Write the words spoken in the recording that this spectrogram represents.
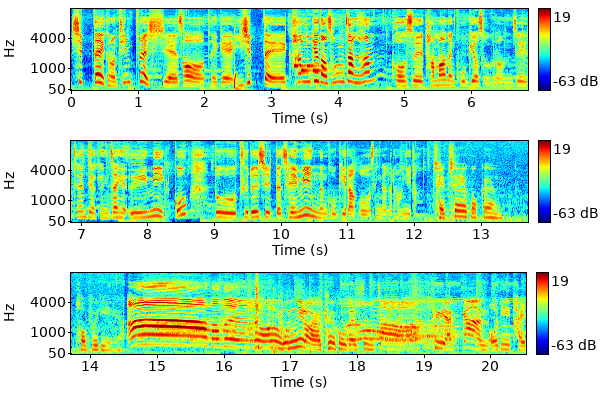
10대 그런 팀프레쉬에서 되게 20대에 한 계단 성장한 것을 담아낸 곡이어서 그런지 20가 굉장히 의미 있고 또 들으실 때 재미있는 곡이라고 생각을 합니다. 제 최애곡은 버블이에요. 아 버블. 저는 못 잃어요. 그 곡은 진짜 그 약간 어디 갈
